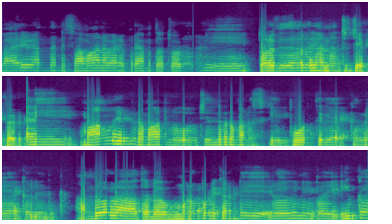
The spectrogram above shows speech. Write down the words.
భార్యలందరినీ సమానమైన ప్రేమతో చూడాలని పలు విధాలుగా నచ్చ చెప్పాడు. కానీ మామ చెప్పిన మాటలు చంద్రుని మనసుకి పూర్తిగా ఎక్కనే ఎక్కలేదు. అందువల్ల అతడు మునపటి కంటే రోహిణిపై ఇంకా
